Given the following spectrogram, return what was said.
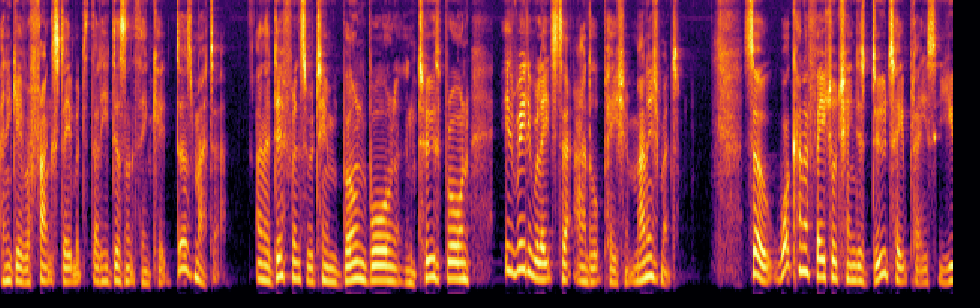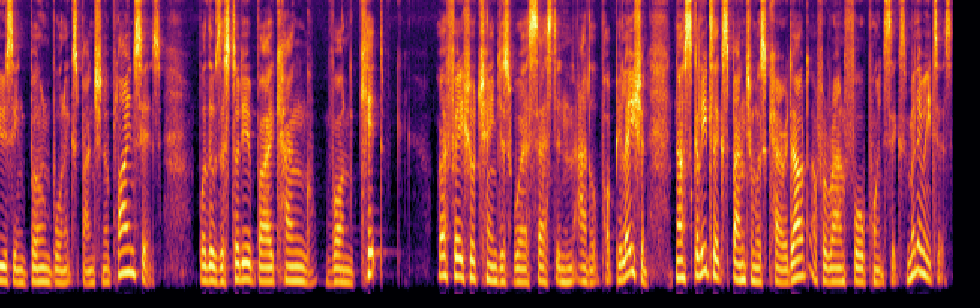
And he gave a frank statement that he doesn't think it does matter and the difference between bone borne and tooth borne, it really relates to adult patient management. So, what kind of facial changes do take place using bone borne expansion appliances? Well, there was a study by Kang von Kitt where facial changes were assessed in an adult population. Now, skeletal expansion was carried out of around 4.6 millimeters,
